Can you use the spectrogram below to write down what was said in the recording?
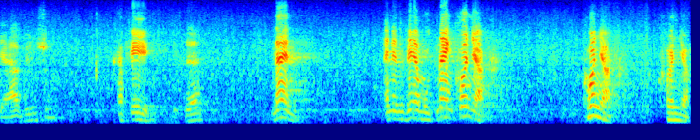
Der Herr wünschen? Kaffee. Bitte? Nein. Einen Wermut. Nein, Cognac. Cognac. Cognac.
